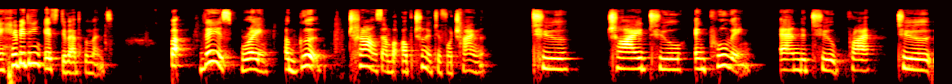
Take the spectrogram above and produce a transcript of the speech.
inhibiting its development. But this brings a good chance and opportunity for China to try to improving and to try to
